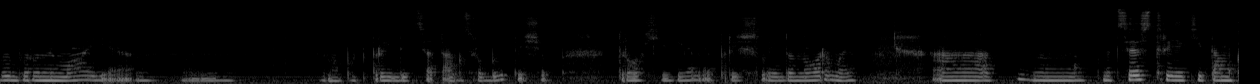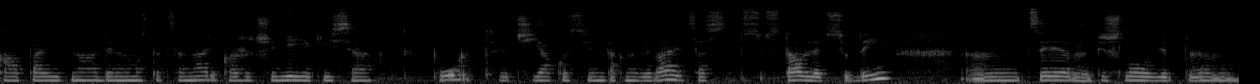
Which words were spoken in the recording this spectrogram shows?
вибору немає. Мабуть, прийдеться так зробити, щоб трохи вени прийшли до норми. А, Медсестри, які там капають на денному стаціонарі, кажуть, що є якийсь порт, чи якось він так називається, ставлять сюди. Це пішло від ем,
